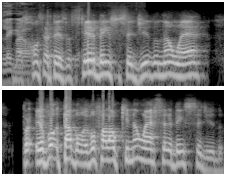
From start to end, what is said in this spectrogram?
legal. Mas com certeza, ser bem sucedido não é. Eu vou, tá bom, eu vou falar o que não é ser bem sucedido.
